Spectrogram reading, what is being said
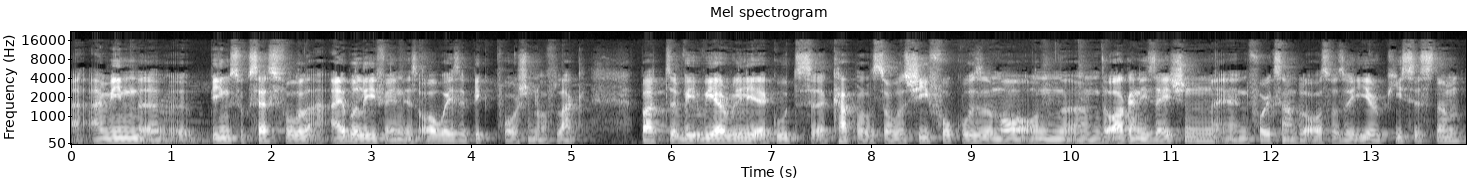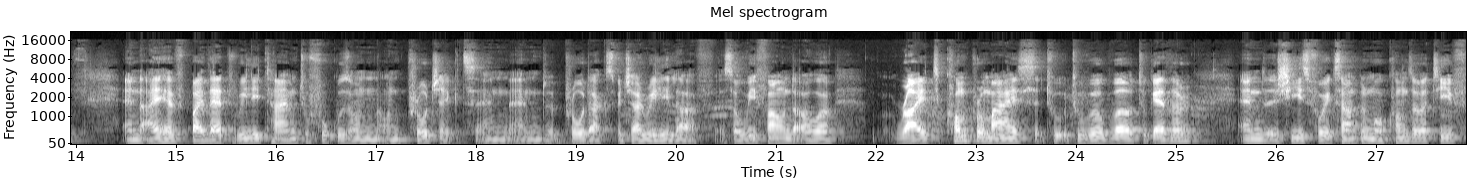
I mean, uh, being successful, I believe in, is always a big portion of luck. But we, we are really a good uh, couple. So she focuses more on um, the organization and, for example, also the ERP system. And I have by that really time to focus on, on projects and, and products, which I really love. So we found our right compromise to, to work well together. And she's, for example, more conservative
